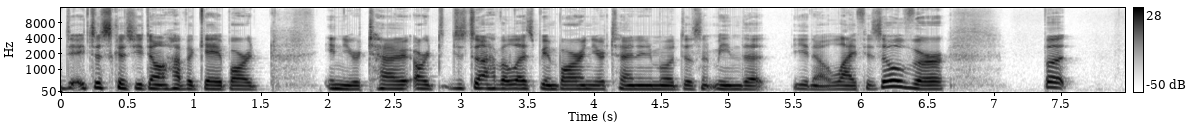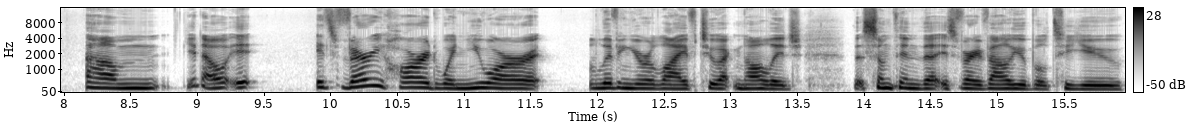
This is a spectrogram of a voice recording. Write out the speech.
just because you don't have a gay bar in your town or just don't have a lesbian bar in your town anymore doesn't mean that you know life is over. But um, you know, it it's very hard when you are living your life to acknowledge that something that is very valuable to you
